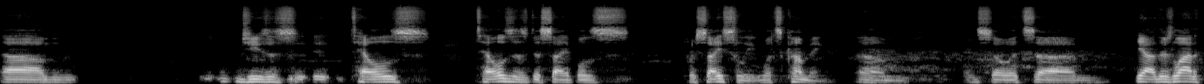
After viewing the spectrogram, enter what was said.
um, Jesus uh, tells tells his disciples precisely what's coming, um, and so it's um, yeah. There's a lot of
